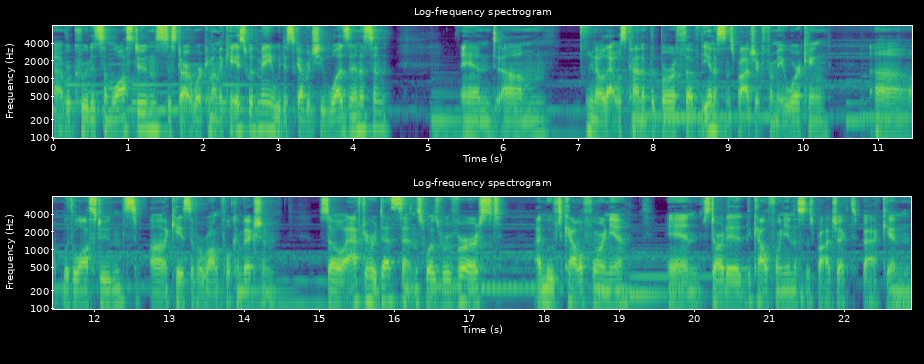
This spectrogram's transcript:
uh, recruited some law students to start working on the case with me. We discovered she was innocent. And um, you know, that was kind of the birth of the Innocence Project for me, working uh, with law students on a case of a wrongful conviction. So after her death sentence was reversed, I moved to California and started the California Innocence Project back in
